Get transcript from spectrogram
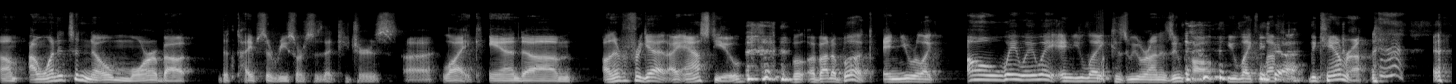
um, i wanted to know more about the types of resources that teachers uh, like. And um, I'll never forget, I asked you about a book, and you were like, "Oh, wait, wait, wait!" And you like because we were on a Zoom call, you like left yeah. the camera.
